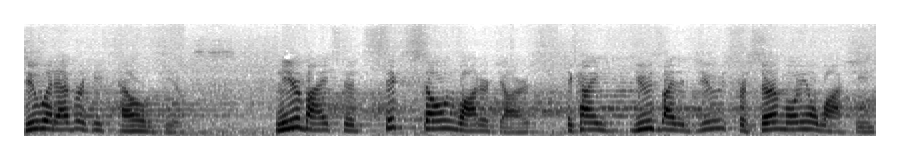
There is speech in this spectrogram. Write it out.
Do whatever he tells you. Nearby stood six stone water jars the kind used by the Jews for ceremonial washing,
